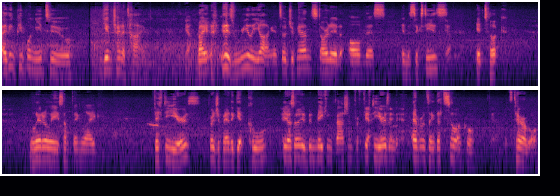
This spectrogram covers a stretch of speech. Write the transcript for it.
I think people need to give China time. Yeah. Right. It is really young, and so Japan started all of this in the '60s. Yeah. It took literally something like 50 years for Japan to get cool. You know, so it had been making fashion for 50 Yeah, yeah, years, yeah, and yeah. everyone's saying that's so uncool. Yeah. It's terrible.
